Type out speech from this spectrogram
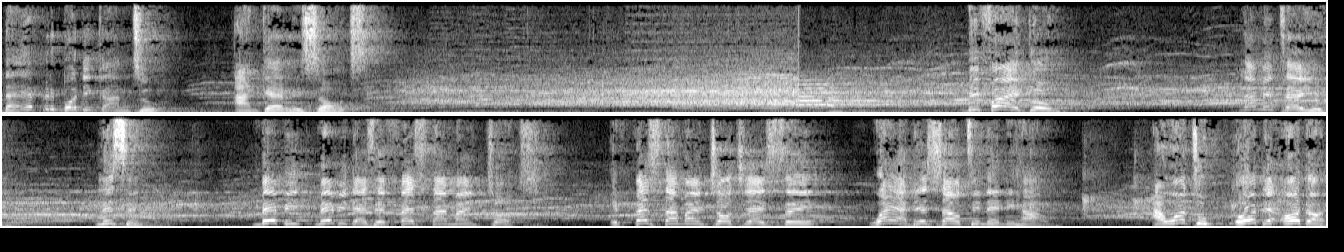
that everybody can do and get results? Before I go, let me tell you. Listen, maybe maybe there's a first timer in church. A first timer in church here is saying, why are they shouting anyhow? I want to hold, it, hold on.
